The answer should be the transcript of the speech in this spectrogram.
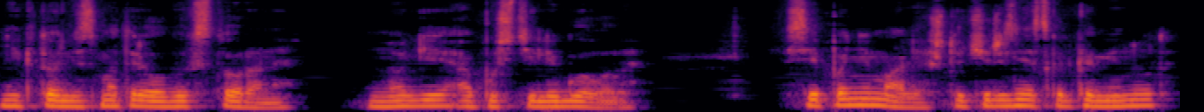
Никто не смотрел в их стороны. Многие опустили головы. Все понимали, что через несколько минут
